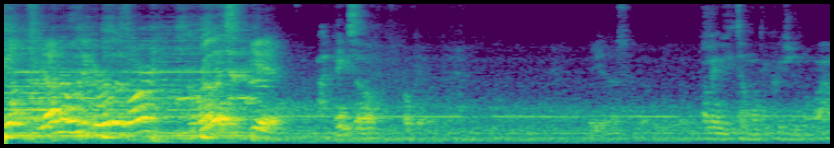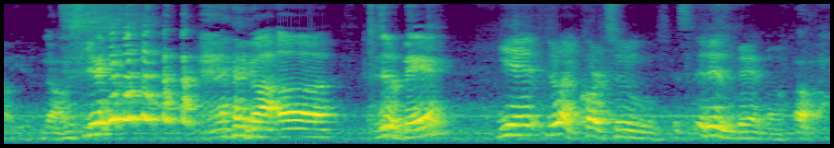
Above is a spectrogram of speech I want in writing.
y'all know who the Gorillaz are? Gorillas? Yeah. I think so. Okay. Yeah, that's I mean, if you're talking about the creatures in yeah. No, I'm just kidding. nah, uh, is it a bear? Yeah, they're like cartoons. It's, it is a band though. Oh.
